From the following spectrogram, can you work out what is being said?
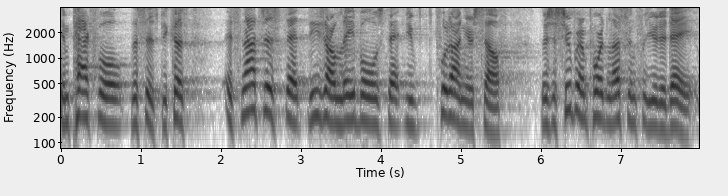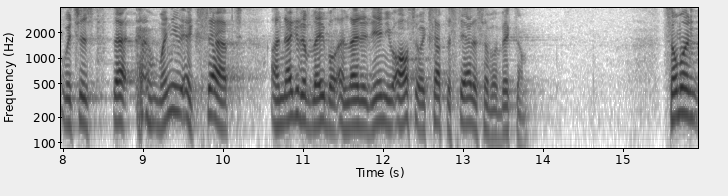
impactful this is because it's not just that these are labels that you put on yourself. There's a super important lesson for you today, which is that when you accept a negative label and let it in, you also accept the status of a victim. Someone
